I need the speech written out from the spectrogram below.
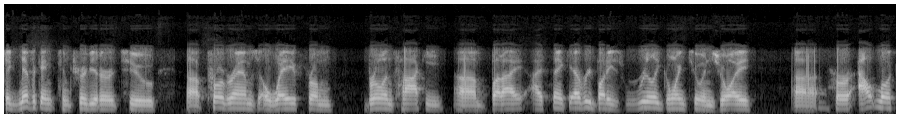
significant contributor to uh, programs away from Bruins hockey. Um, but I, I think everybody's really going to enjoy uh, her outlook,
